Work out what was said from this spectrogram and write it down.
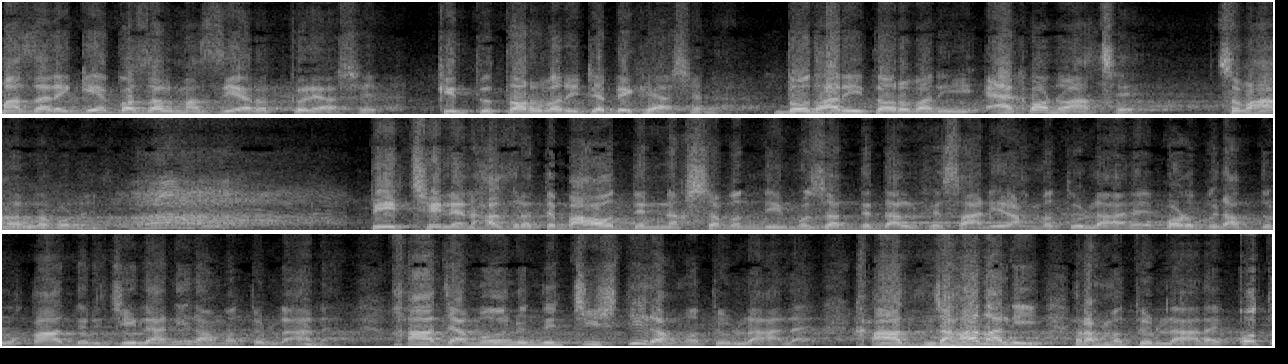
মাজারে গিয়ে গজাল মাছ জিয়ারত করে আসে কিন্তু তরবারিটা দেখে আসে না। দোধারি তরবারি এখনও আছে। সুবহান আল্লাহ বলেন। পীর ছিলেন হজরতে বাহাউদ্দিন নকশবন্দি মুজাদ্দেদ আল ফেসানি রহমতুল্লাহ আলাই বড় পীর আব্দুল কাদের জিলানি রহমতুল্লাহ আলাই খাজা মহিনুদ্দিন চিস্তি রহমতুল্লাহ আলাই খান জাহান আলী রহমতুল্লাহ আলাই কত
